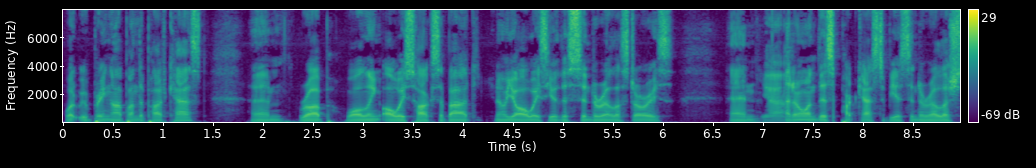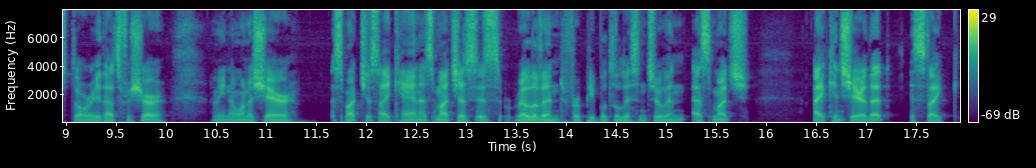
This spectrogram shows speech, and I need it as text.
what we bring up on the podcast um, rob walling always talks about you know you always hear the cinderella stories and Yeah. i don't want this podcast to be a cinderella story that's for sure i mean i want to share as much as i can as much as is relevant for people to listen to and as much i can share that it's like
